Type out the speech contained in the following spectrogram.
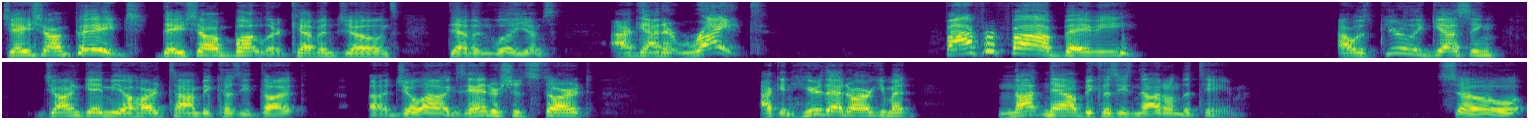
Jay Sean Page, Da'Sean Butler, Kevin Jones, Devin Williams. I got it right. Five for five, baby. I was purely guessing. John gave me a hard time because he thought uh, Joe Alexander should start. I can hear that argument. Not now because he's not on the team. So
